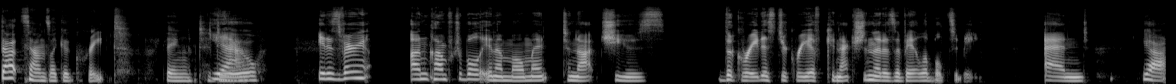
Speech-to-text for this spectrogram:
that sounds like a great thing to Yeah. do. it is very uncomfortable in a moment to not choose the greatest degree of connection that is available to me. And Yeah.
